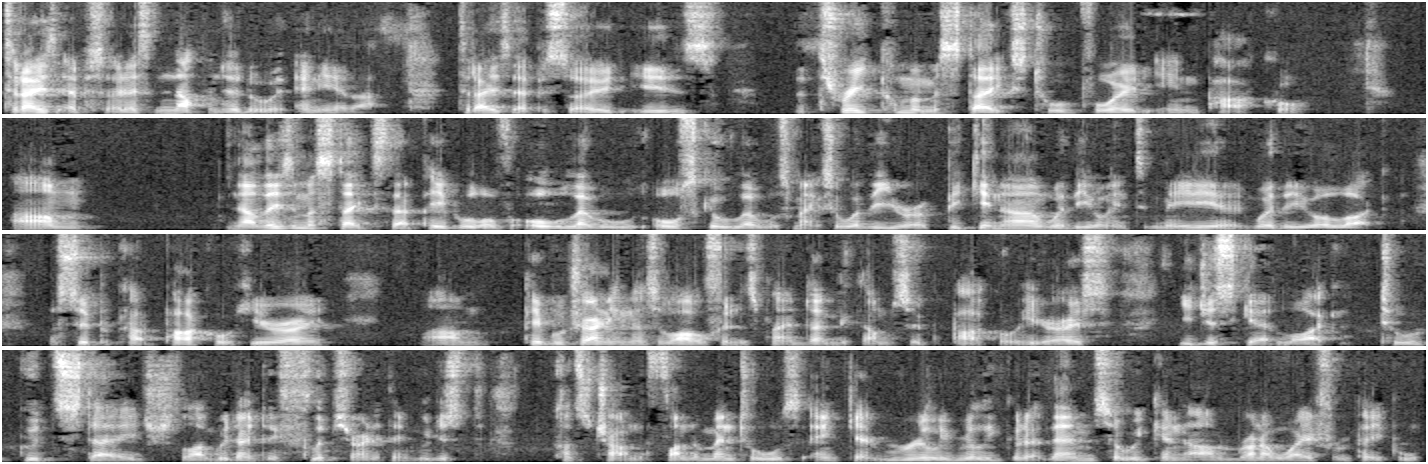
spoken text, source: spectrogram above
Today's episode has nothing to do with any of that. Today's episode is the three common mistakes to avoid in parkour. Um, now, these are mistakes that people of all levels, all skill levels make. So, whether you're a beginner, whether you're intermediate, whether you're like a super parkour hero, um, people training in the survival fitness plan don't become super parkour heroes. You just get like to a good stage. Like we don't do flips or anything. We just concentrate on the fundamentals and get really, really good at them, so we can um, run away from people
